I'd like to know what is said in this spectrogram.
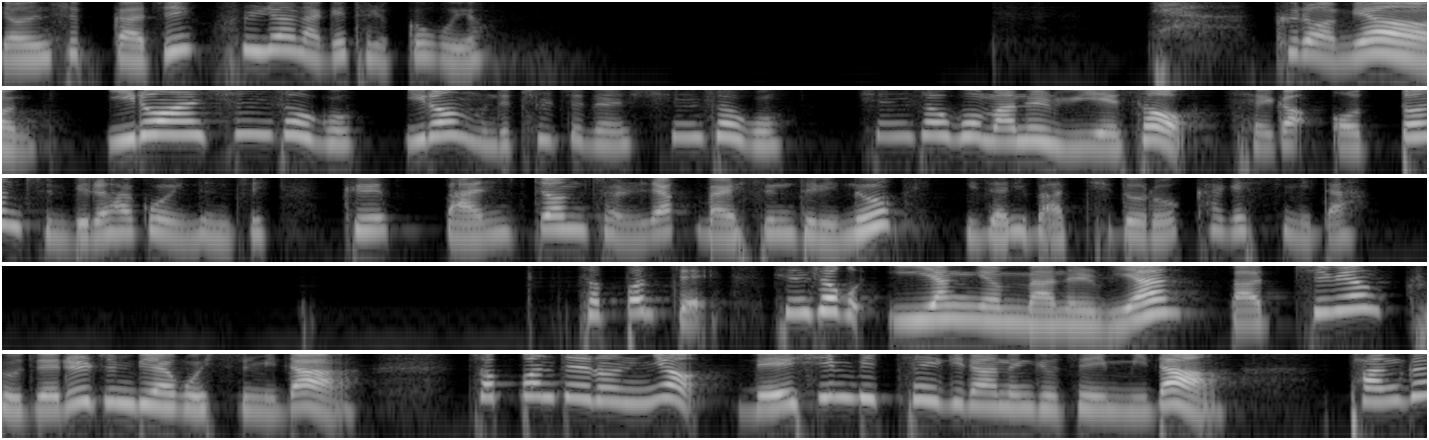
연습까지 훈련하게 될 거고요. 자, 그러면 이러한 신서구, 이런 문제 출제되는 신서구, 신서구만을 위해서 제가 어떤 준비를 하고 있는지 그 만점 전략 말씀드린 후 이 자리 마치도록 하겠습니다. 첫 번째, 신서구 2학년만을 위한 맞춤형 교재를 준비하고 있습니다. 첫 번째로는요, 내신 비책이라는 교재입니다. 방금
